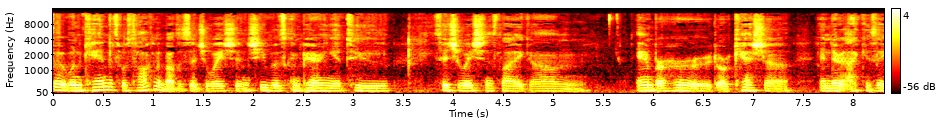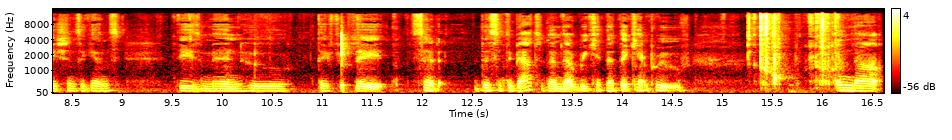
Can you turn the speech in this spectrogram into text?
but when Candace was talking about the situation, she was comparing it to situations like um, Amber Heard or Kesha and their accusations against these men who they they said did something bad to them that we can that they can't prove, and that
